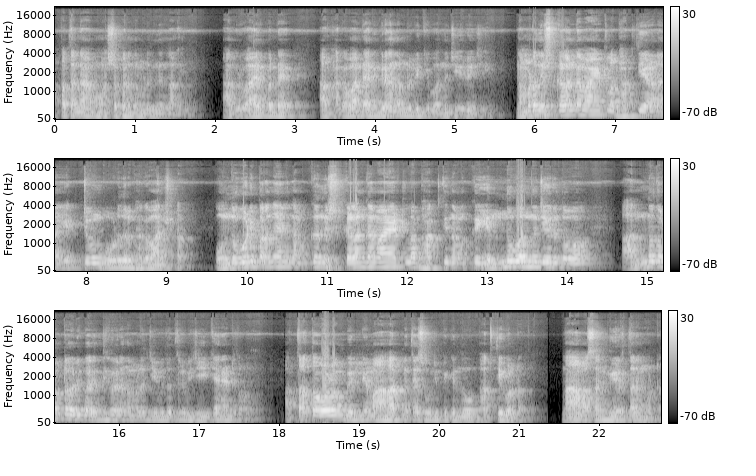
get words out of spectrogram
അപ്പം തന്നെ ആ മോശഫലം നമ്മളിൽ നിന്നകലും ആ ഗുരുവായൂരപ്പന്റെ ആ ഭഗവാന്റെ അനുഗ്രഹം നമ്മളിലേക്ക് വന്നു ചേരുകയും ചെയ്യും. നമ്മുടെ നിഷ്കളങ്കമായിട്ടുള്ള ഭക്തിയാണ് ഏറ്റവും കൂടുതൽ ഭഗവാൻ ഇഷ്ടം. ഒന്നുകൂടി പറഞ്ഞാൽ നമുക്ക് നിഷ്കളങ്കമായിട്ടുള്ള ഭക്തി നമുക്ക് എന്ന് വന്നു ചേരുന്നുവോ അന്ന് തൊട്ട് ഒരു പരിധി വരെ നമ്മൾ ജീവിതത്തിൽ വിജയിക്കാനായിട്ട് തുടങ്ങും. അത്രത്തോളം വലിയ മഹാത്മ്യത്തെ സൂചിപ്പിക്കുന്നു ഭക്തി കൊണ്ട് നാമസങ്കീർത്തനം കൊണ്ട്.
